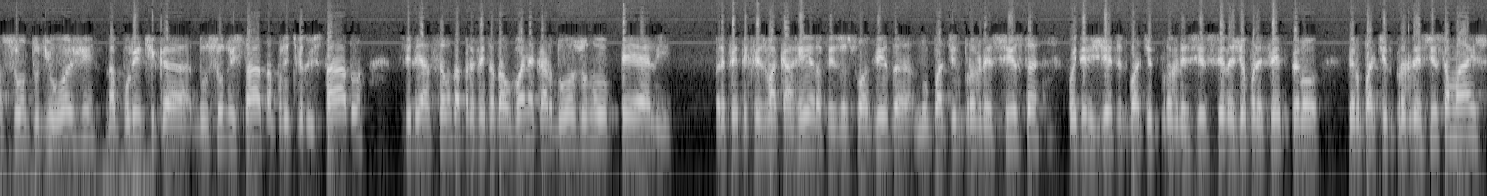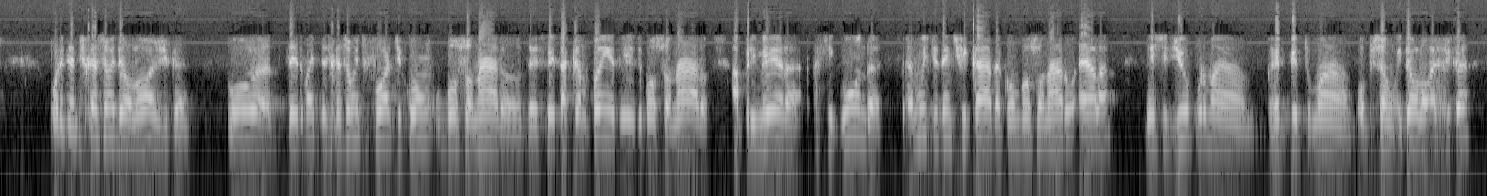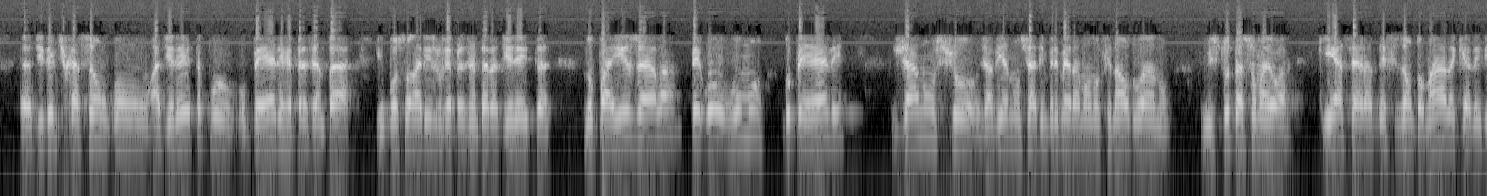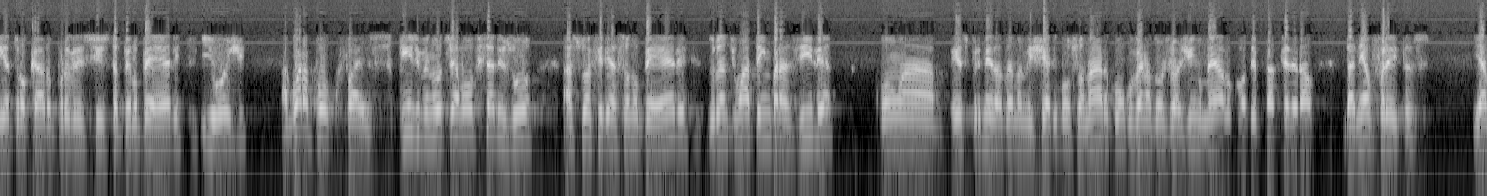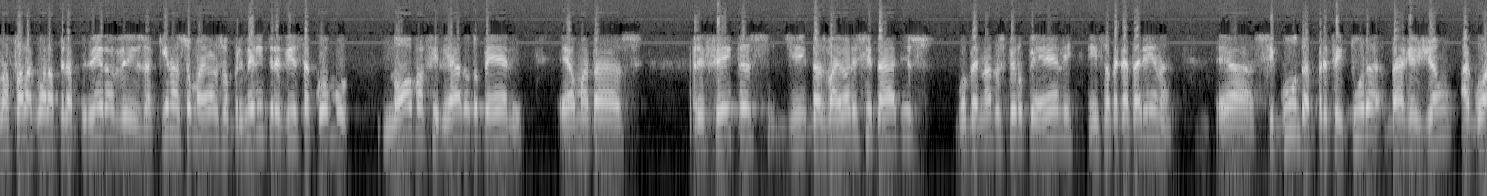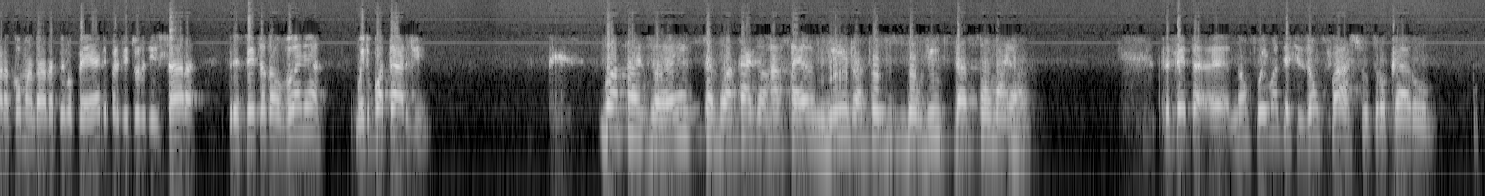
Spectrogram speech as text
assunto de hoje na política do sul do estado, na política do estado, filiação da prefeita Dalvânia Cardoso no PL. Prefeita que fez uma carreira, fez a sua vida no Partido Progressista, foi dirigente do Partido Progressista, se elegeu prefeito pelo, pelo Partido Progressista, mas por identificação ideológica, por ter uma identificação muito forte com o Bolsonaro, ter feito a campanha de, de Bolsonaro, a primeira, a segunda, é muito identificada com o Bolsonaro, ela decidiu por uma, repito, uma opção ideológica eh, de identificação com a direita, por o PL representar e o bolsonarismo representar a direita no país, ela pegou o rumo do PL, já anunciou, já havia anunciado em primeira mão no final do ano, no estudo da sua maior, que essa era a decisão tomada, que ela iria trocar o progressista pelo PL, e hoje, agora há pouco, faz 15 minutos, ela oficializou a sua filiação no PL durante um ato em Brasília, com a ex-primeira-dama Michele Bolsonaro, com o governador Jorginho Melo, com o deputado federal Daniel Freitas. E ela fala agora pela primeira vez, aqui na Sua Maior, sua primeira entrevista como nova afiliada do PL. É uma das prefeitas de, das maiores cidades governadas pelo PL em Santa Catarina. É a segunda prefeitura da região, agora comandada pelo PL, prefeitura de Sara, prefeita da Alvânia. Muito boa tarde. Boa tarde, Joessa. Boa tarde ao Rafael Mineiro, a todos os ouvintes da Som Maior. Prefeita, eh, não foi uma decisão fácil trocar o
